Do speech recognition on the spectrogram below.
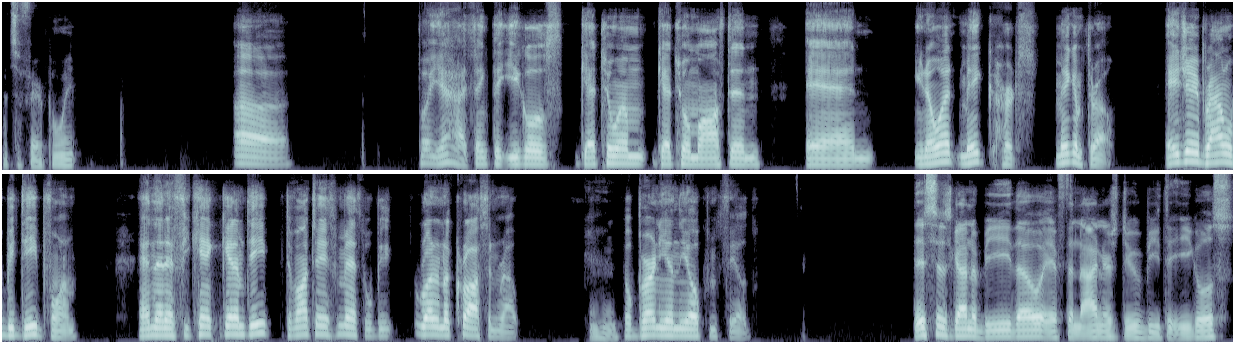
That's a fair point. Uh, but yeah, I think the Eagles get to him, get to him often, and you know what? Make Hurts make him throw. AJ Brown will be deep for him, and then if you can't get him deep, DeVonta Smith will be running a crossing route. Mhm. He'll burn you in the open field. This is gonna be though, if the Niners do beat the Eagles,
